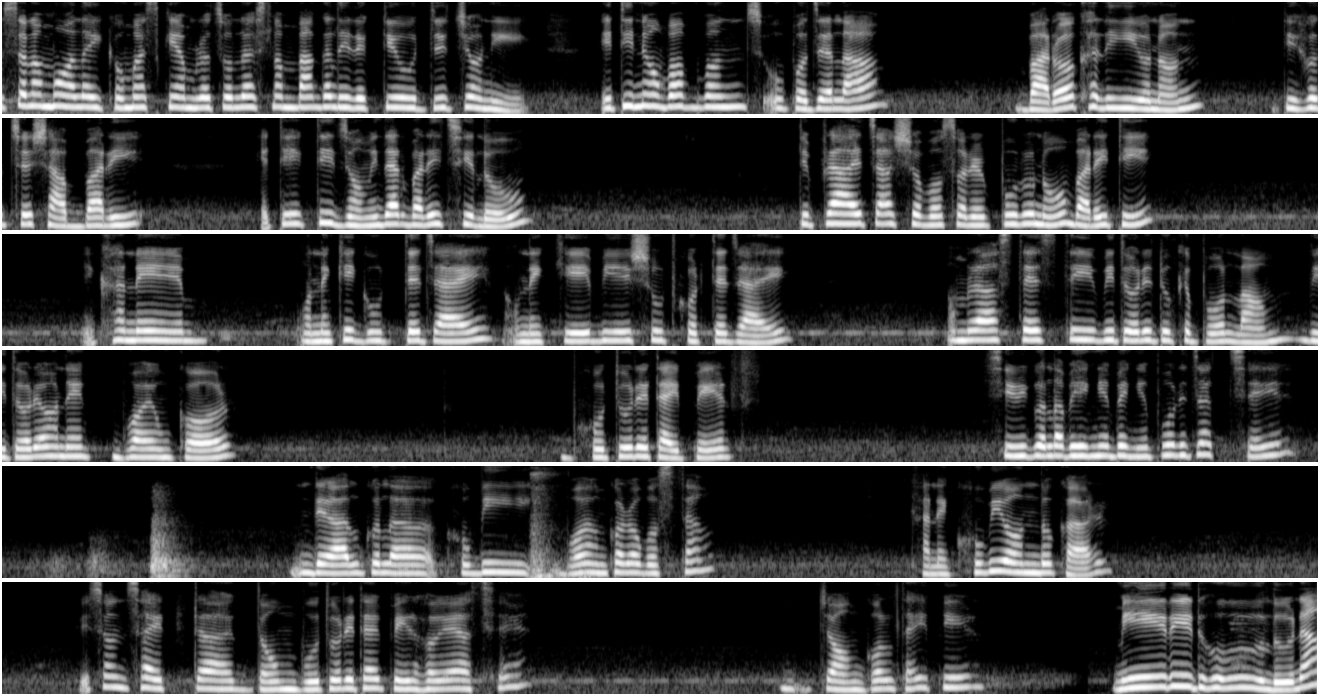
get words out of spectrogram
আসসালামু আলাইকুম। আজকে আমরা চলে আসলাম বাঙালির একটি ঐতিহ্য এটি নবাবগঞ্জ উপজেলা বারোখালী ইউনিয়ন। এটি হচ্ছে সাববাড়ি এটি একটি জমিদার বাড়ি ছিল। এটি প্রায় চারশো বছরের পুরনো বাড়িটি। এখানে অনেকে ঘুরতে যায়, অনেকে বিয়ে শ্যুট করতে যায়। আমরা আস্তে আস্তে ভিতরে ঢুকে পড়লাম। ভিতরে অনেক ভয়ঙ্কর ভুতুরে টাইপের সিঁড়িগুলা ভেঙে ভেঙে পড়ে যাচ্ছে। দেয়ালগুলা খুবই ভয়ঙ্কর অবস্থা। এখানে খুবই অন্ধকার। পিছন সাইডটা একদম ভুতুরে টাইপের হয়ে আছে। জঙ্গল টাইপের। মেরে ঢুলু না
